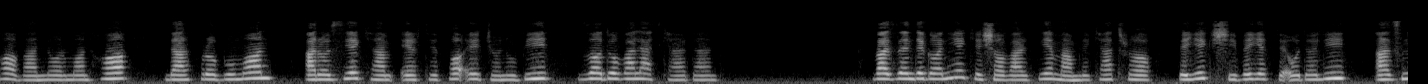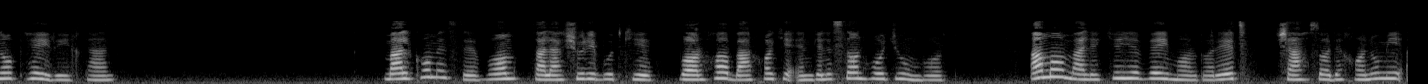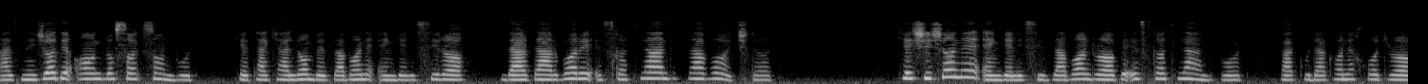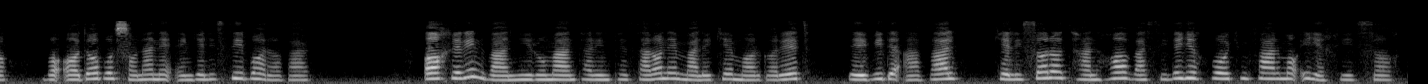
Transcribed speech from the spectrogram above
ها و نورمان ها در فروبومان اراضی کم ارتفاع جنوبی زاد و ولد کردند و زندگانی کشاورزی مملکت را به یک شیوه فئودالی از نو پی ریختند. ملکم سوم سلحشوری بود که بارها بر خاک انگلستان هجوم برد. اما ملکه وی مارگارت شاهزاده خانومی از نژاد آنگلو ساکسون بود که تکلم به زبان انگلیسی را در دربار اسکاتلند رواج داد. کشیشان انگلیسی زبان را به اسکاتلند برد و کودکان خود را با آداب و سنن انگلیسی بار آورد. آخرین و نیرومندترین پسران ملکه مارگارت دیوید اول کلیسا را تنها وسیله حکم فرمایی خیز ساخت.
